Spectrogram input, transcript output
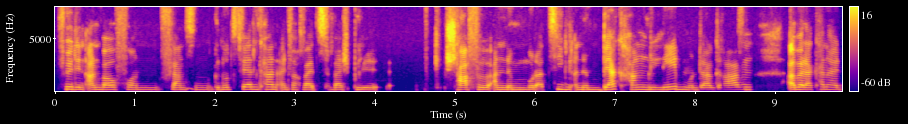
für den Anbau von Pflanzen genutzt werden kann, einfach weil zum Beispiel Schafe an einem oder Ziegen an einem Berghang leben und da grasen. Aber da kann halt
